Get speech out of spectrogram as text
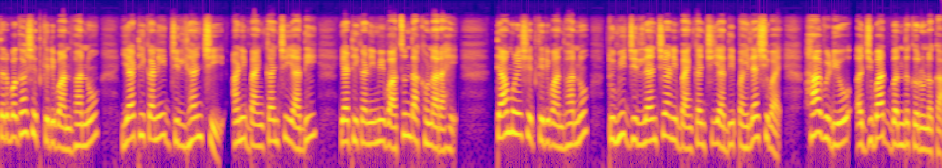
तर बघा शेतकरी बांधवांनो या ठिकाणी जिल्ह्यांची आणि बँकांची यादी या ठिकाणी मी वाचून दाखवणार आहे. त्यामुळे शेतकरी बांधवांनो तुम्ही जिल्ह्यांची आणि बँकांची यादी पाहिल्याशिवाय हा व्हिडिओ अजिबात बंद करू नका.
